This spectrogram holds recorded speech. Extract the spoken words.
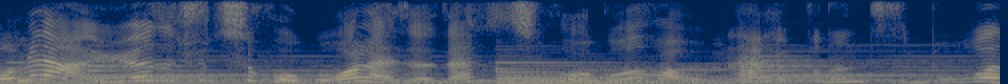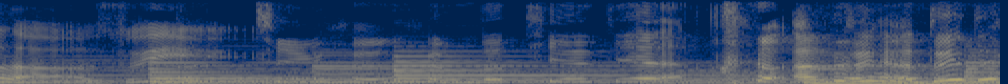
我们俩约着去吃火锅来着，但是吃火锅的话，我们俩就不能直播了，所以请狠狠的贴贴。啊，对啊，对对，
